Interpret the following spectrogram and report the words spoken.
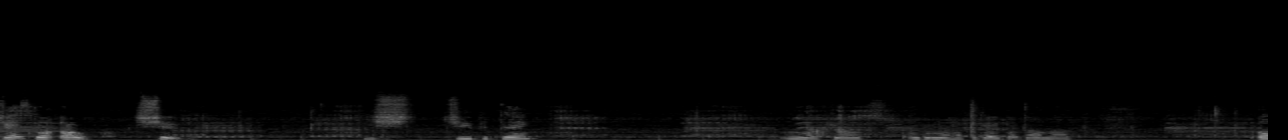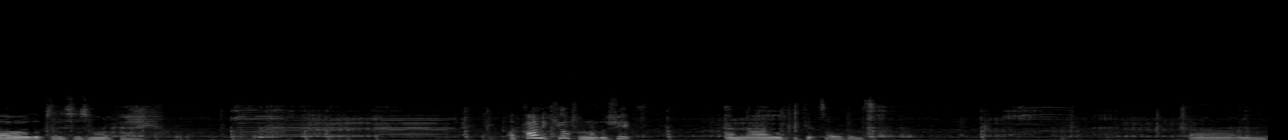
Jay's got. Oh, shoot. You stupid thing. Oh my god. I'm gonna have to go back down there. Oh, the place is horrifying. Kinda killed one of the sheep. And now we'll pick its organs. Um.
